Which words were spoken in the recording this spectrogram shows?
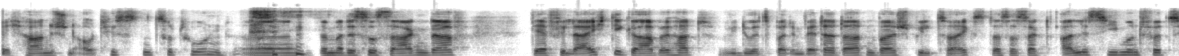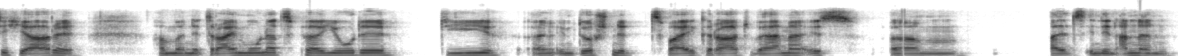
mechanischen Autisten zu tun, äh, wenn man das so sagen darf, der vielleicht die Gabe hat, wie du jetzt bei dem Wetterdatenbeispiel zeigst, dass er sagt, alle 47 Jahre haben wir eine Drei-Monats-Periode, die äh, im Durchschnitt zwei Grad wärmer ist ähm, als in den anderen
